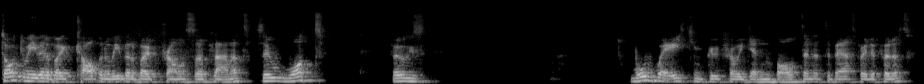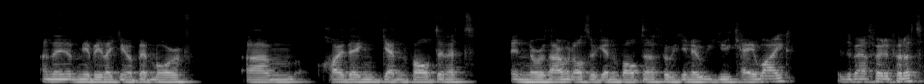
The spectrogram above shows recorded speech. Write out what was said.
talked a wee bit about COP and a wee bit about Promise of the Planet. So what, suppose, what ways can groups probably get involved in it? The best way to put it, and then maybe like you know a bit more of um how they can get involved in it in Northern Ireland, also get involved in it. Suppose you know UK wide is the best way to put it.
